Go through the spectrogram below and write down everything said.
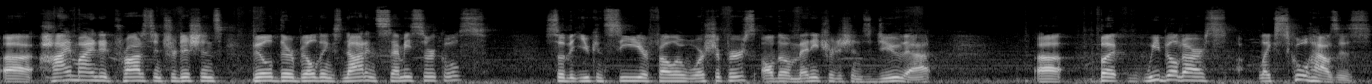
uh, high minded Protestant traditions build their buildings not in semicircles so that you can see your fellow worshippers, although many traditions do that. Uh, but we build ours like schoolhouses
